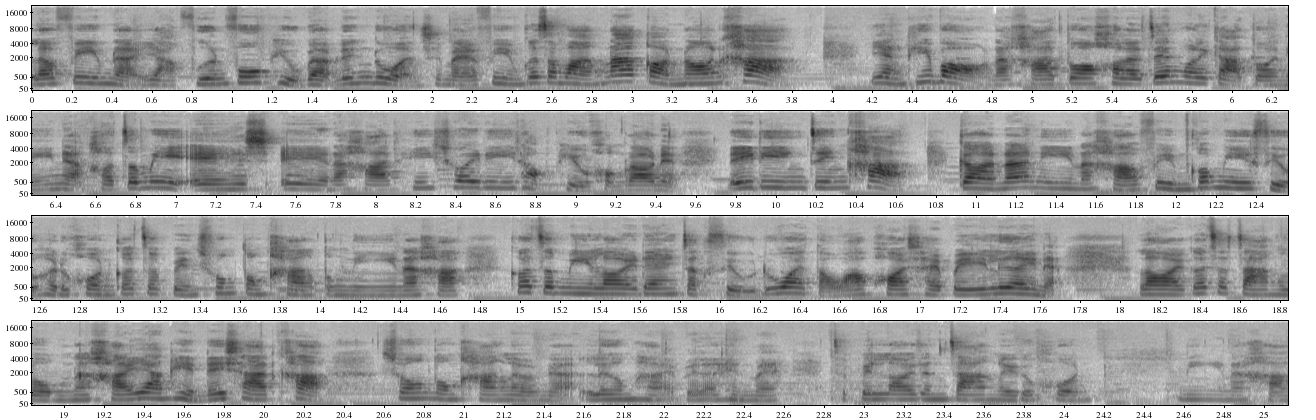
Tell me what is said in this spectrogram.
แล้วฟิล์มเนี่ยอยากฟื้นฟูผิวแบบเร่งด่วนใช่ไหมฟิล์มก็จะมาร์กหน้าก่อนนอนค่ะอย่างที่บอกนะคะตัวคอลลาเจนโมเลกุลตัวนี้เนี่ยเขาจะมี AHA นะคะ ที่ช่วยดีท็อกผิวของเราเนี่ยได้ดีจริงๆค่ะ ก่อนหน้านี้นะคะ ฟิล์มก็มีสิวค่ะทุกคนก็จะเป็นช่วงตรงคางตรงนี้นะคะ ก็จะมีรอยแดงจากสิวด้วย แต่ว่าพอใช้ไปเรื่อยๆเนี่ยรอยก็จะจางลงนะคะ อย่างเห็นได้ชัดค่ะ ช่วงตรงคางเราเนี่ยเริ่มหายไปแล้วเห็นไหมจะเป็นรอยจางๆเลยทุกคน นี่นะคะ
